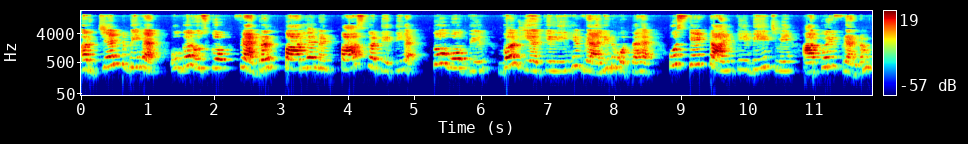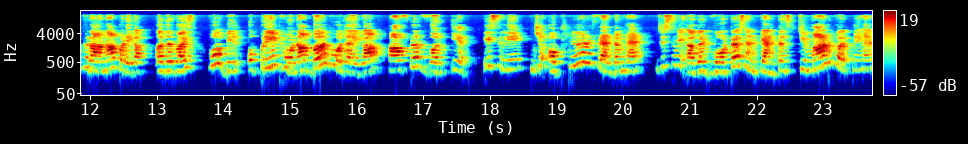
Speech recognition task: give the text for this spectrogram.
अर्जेंट भी है, अगर उसको फेडरल पार्लियामेंट पास कर देती है तो वो बिल वन ईयर के लिए ही वैलिड होता है। उसके टाइम के बीच में आपको रेफरेंडम कराना पड़ेगा। अदरवाइज़ वो बिल ऑपरेट होना बंद हो जाएगा आफ्टर वन ईयर इसलिए जो ऑप्शनल रेफरेंडम है, जिसमें अगर वोटर्स एंड कैंटन्स डिमांड करते हैं,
